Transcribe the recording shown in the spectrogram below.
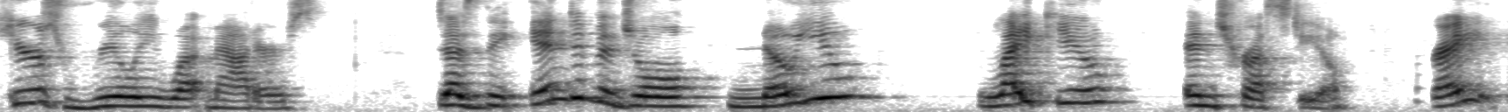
here's really what matters. Does the individual know you, like you, and trust you? Right?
